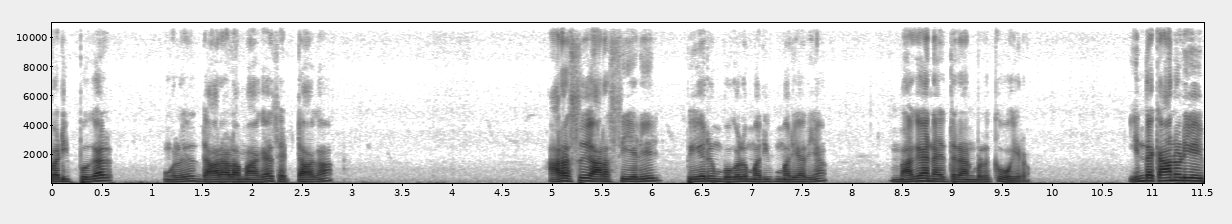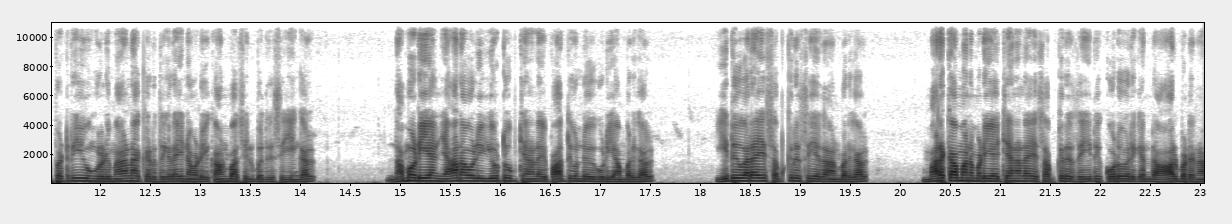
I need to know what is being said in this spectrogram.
படிப்புகள் உங்களுக்கு தாராளமாக செட் ஆகும். அரசு அரசியலில் பேரும் புகழும் மதிப்பு மரியாதையும் மக நட்சத்திர அன்பளுக்கு உயரும். இந்த காணொலியை பற்றி உங்களுடைய மேலான கருத்துக்களை நம்முடைய கான்பாஸில் பதிவு செய்யுங்கள். நம்முடைய ஞான ஒளி யூடியூப் சேனலை பார்த்து கொண்டிருக்கக்கூடிய அன்பர்கள் இதுவரை சப்ஸ்கிரைப் செய்யாத அன்பர்கள் மறக்காமல் நம்முடைய சேனலை சப்ஸ்கிரைப் செய்து கொடு வருகின்ற ஆல் பட்டன்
